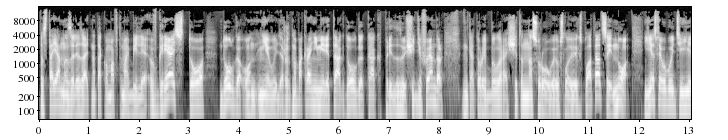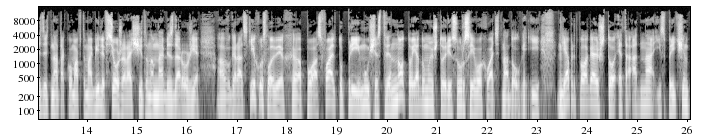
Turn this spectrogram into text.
постоянно залезать на таком автомобиле в грязь, то долго он не выдержит. Ну, по крайней мере, так долго, как предыдущий Defender, который был рассчитан на суровые условия эксплуатации. Но если вы будете ездить на таком автомобиле, все же рассчитанном на бездорожье а, в городских условиях э, по асфальту преимущественно, то я думаю, что ресурса его хватит надолго. И я предполагаю, что это одна из причин,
